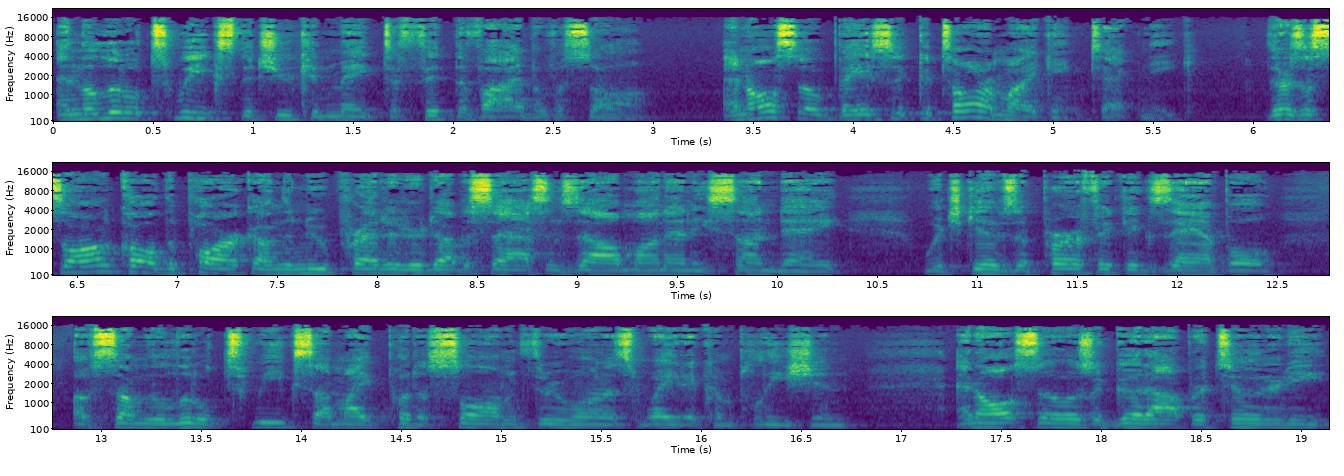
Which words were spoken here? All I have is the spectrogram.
and the little tweaks that you can make to fit the vibe of a song, and also basic guitar miking technique. There's a song called The Park on the new Predator Dub Assassins album on Any Sunday, which gives a perfect example of some of the little tweaks I might put a song through on its way to completion, and also is a good opportunity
